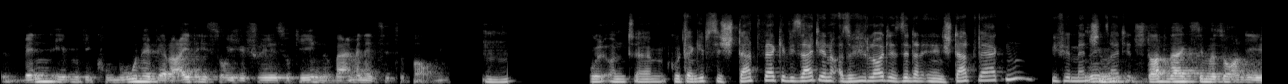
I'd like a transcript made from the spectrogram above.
wenn eben die Kommune bereit ist, solche Schritte zu gehen, Wärmenetze zu bauen. Mhm. Cool. Und ähm, gut, dann gibt es die Stadtwerke. Wie seid ihr noch? Also wie viele Leute sind dann in den Stadtwerken? Wie viele Menschen Im seid ihr? Stadtwerk sind wir so an die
